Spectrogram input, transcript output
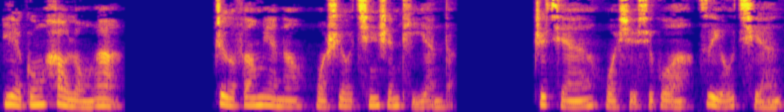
叶公好龙啊。这个方面呢，我是有亲身体验的。之前我学习过自由潜，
